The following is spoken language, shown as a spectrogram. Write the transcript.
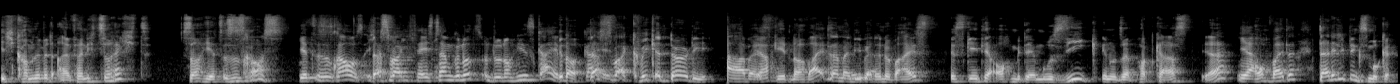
ich komme damit einfach nicht zurecht. So, jetzt ist es raus. Jetzt ist es raus. Ich habe nie FaceTime genutzt und du noch nie Skype. Genau, Geil. das war quick and dirty. Aber ja. es geht noch weiter, mein Lieber, ja. denn du weißt, es geht ja auch mit der Musik in unserem Podcast, ja, ja. auch weiter. Deine Lieblingsmucke.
